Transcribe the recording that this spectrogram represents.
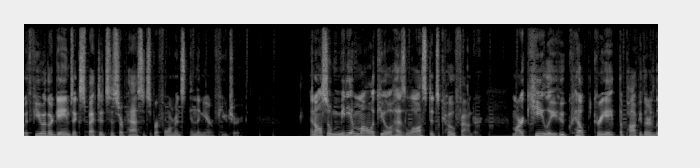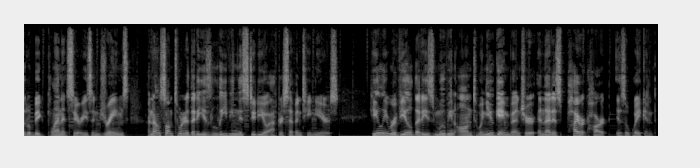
with few other games expected to surpass its performance in the near future. And also, Media Molecule has lost its co founder. Mark Healey, who helped create the popular Little Big Planet series and Dreams, announced on Twitter that he is leaving the studio after 17 years. Healey revealed that he's moving on to a new game venture and that his pirate heart is awakened.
